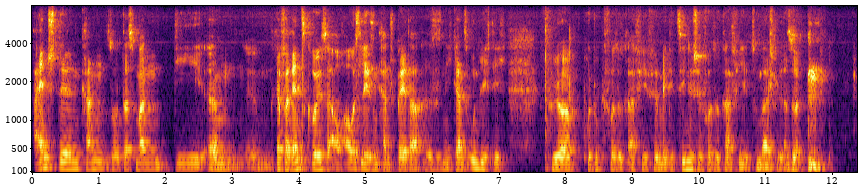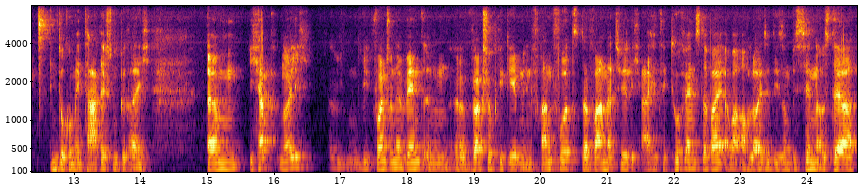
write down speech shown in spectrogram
einstellen kann, sodass man die ähm, Referenzgröße auch auslesen kann später. Das ist nicht ganz unwichtig für Produktfotografie, für medizinische Fotografie zum Beispiel, also im dokumentarischen Bereich. Ähm, ich habe neulich wie vorhin schon erwähnt, einen äh, Workshop gegeben in Frankfurt. Da waren natürlich Architekturfans dabei, aber auch Leute, die so ein bisschen aus der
